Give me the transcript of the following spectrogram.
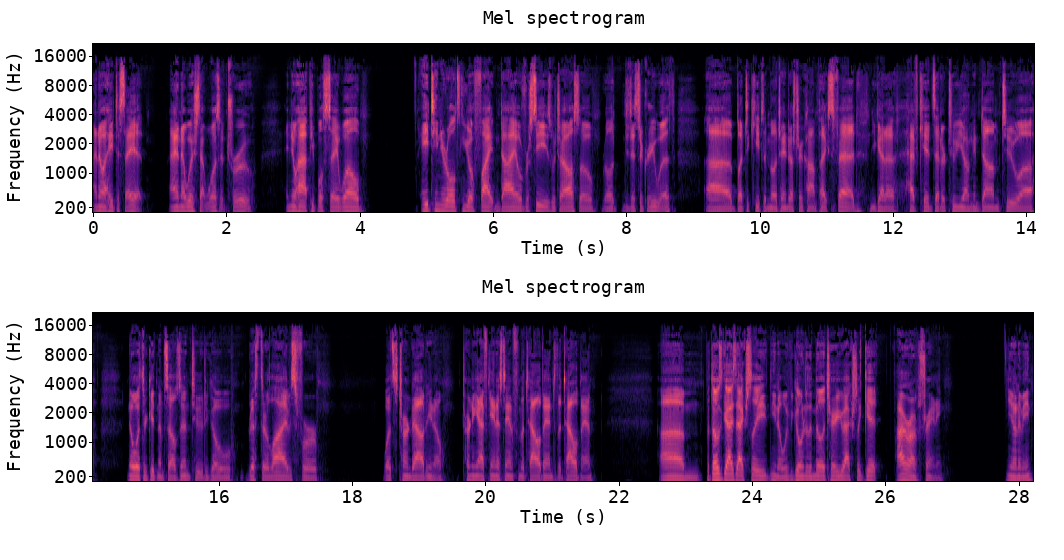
I know I hate to say it, and I wish that wasn't true. And you'll have people say, well, 18 year olds can go fight and die overseas, which I also really disagree with. Uh, but to keep the military industrial complex fed, you got to have kids that are too young and dumb to uh, know what they're getting themselves into to go risk their lives for what's turned out, you know, turning Afghanistan from the Taliban to the Taliban. Um, but those guys actually, you know, if you go into the military, you actually get firearms training. You know what I mean?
